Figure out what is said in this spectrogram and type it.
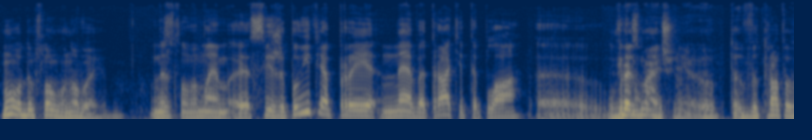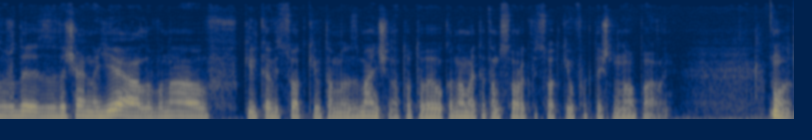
Ну, одним словом, воно вигідно. Одним словом, ми маємо е, свіже повітря при невитраті тепла. е, При зменшенні. Витрата завжди, звичайно, є, але вона в кілька відсотків там зменшена. Тобто ви економите там 40% фактично на опаленні. Ну,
